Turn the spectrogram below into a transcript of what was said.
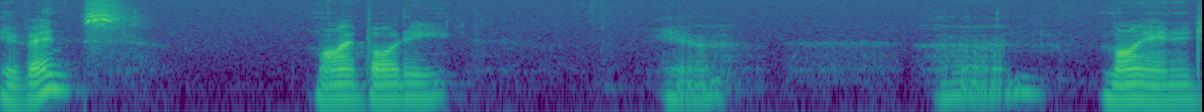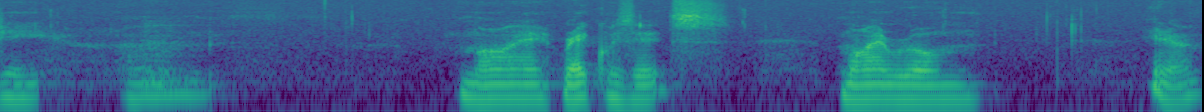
events, my body, know, um, my energy, um, my requisites, my room, you know,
